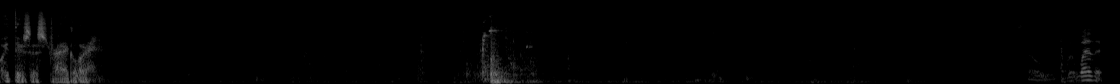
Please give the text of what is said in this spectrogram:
Wait, there's a straggler. So the weather.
